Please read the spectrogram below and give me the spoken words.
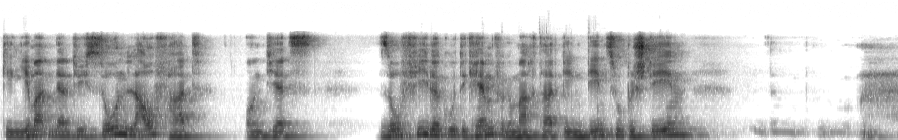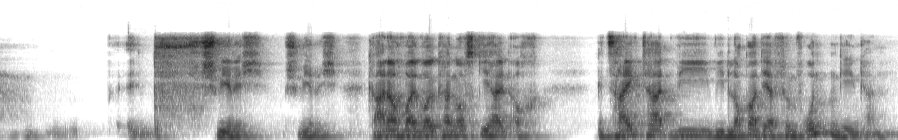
gegen jemanden, der natürlich so einen Lauf hat, und jetzt so viele gute Kämpfe gemacht hat, gegen den zu bestehen, pff, schwierig, schwierig. Gerade auch, weil Volkanowski halt auch gezeigt hat, wie, wie locker der fünf Runden gehen kann.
